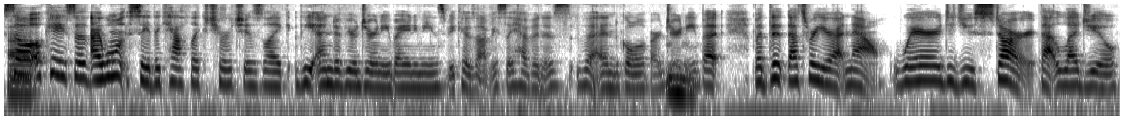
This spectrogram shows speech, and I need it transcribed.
So, okay, so I won't say the Catholic Church is like the end of your journey by any means because obviously heaven is the end goal of our journey, but but th- that's where you're at now. Where did you start that led you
